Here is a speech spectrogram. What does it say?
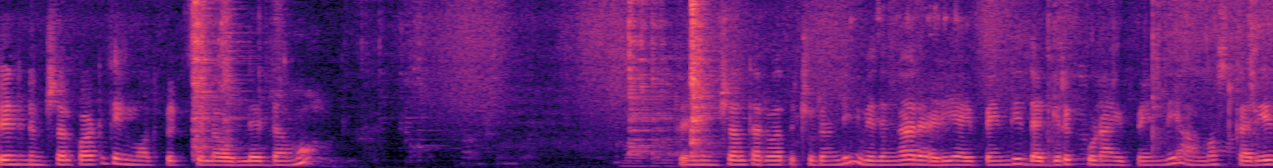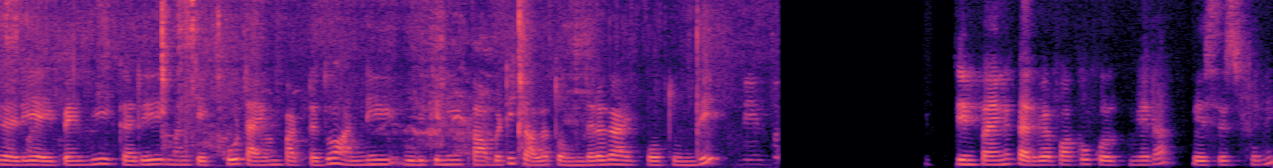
రెండు నిమిషాల పాటు దీన్ని మూత పెట్టి ఇలా వదిలేద్దాము. రెండు నిమిషాల తర్వాత చూడండి ఈ విధంగా రెడీ అయిపోయింది. దగ్గరకు కూడా అయిపోయింది. ఆల్మోస్ట్ కర్రీ రెడీ అయిపోయింది. ఈ కర్రీ మనకి ఎక్కువ టైం పట్టదు. అన్నీ ఉడికినాయి కాబట్టి చాలా తొందరగా అయిపోతుంది. దీనిపైన కరివేపాకు కొత్తిమీర వేసేసుకుని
